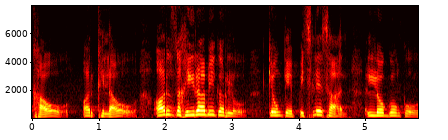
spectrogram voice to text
کھاؤ اور کھلاؤ اور ذخیرہ بھی کر لو، کیونکہ پچھلے سال لوگوں کو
